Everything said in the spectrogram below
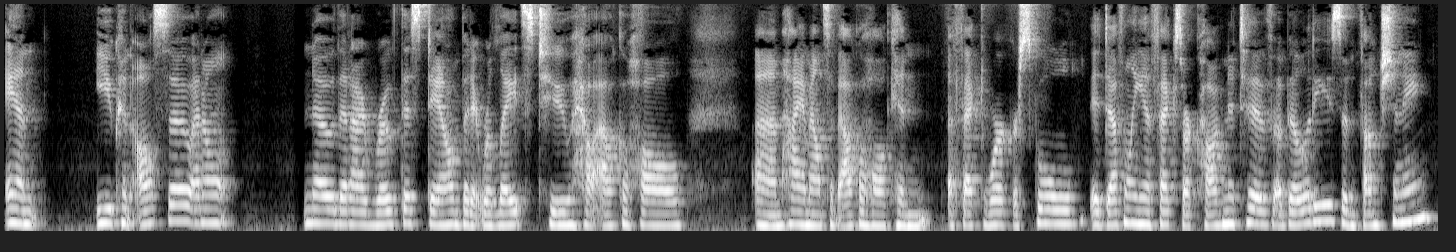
and you can also i don't know that i wrote this down but it relates to how alcohol um, high amounts of alcohol can affect work or school. It definitely affects our cognitive abilities and functioning.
